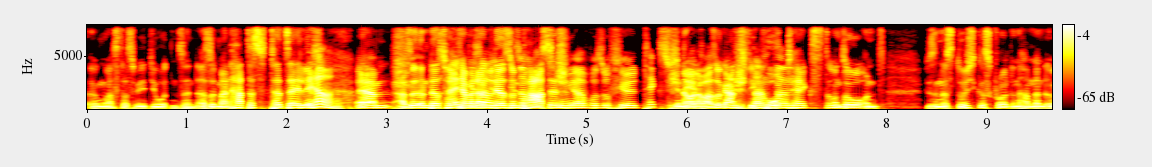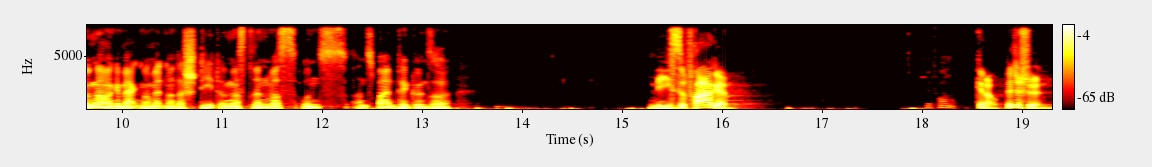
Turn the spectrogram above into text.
Irgendwas, dass wir Idioten sind. Also man hat es tatsächlich. Ja. Ähm, also und das finde ich aber dann wieder sympathisch. Masken, ja, wo so viel Text Genau, steht. da war so ganz viel Code-Text und so und wir sind das durchgescrollt und haben dann irgendwann mal gemerkt, Moment mal, da steht irgendwas drin, was uns ans Bein pinkeln soll. Nächste Frage. Genau, bitteschön.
